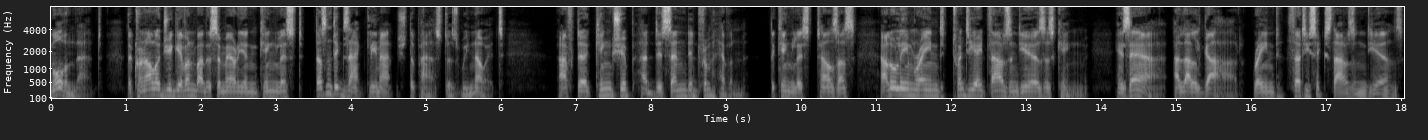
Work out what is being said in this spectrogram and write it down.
More than that, the chronology given by the Sumerian king list doesn't exactly match the past as we know it. After kingship had descended from heaven, the king list tells us, Alulim reigned 28,000 years as king. His heir, Alalgar, reigned 36,000 years.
